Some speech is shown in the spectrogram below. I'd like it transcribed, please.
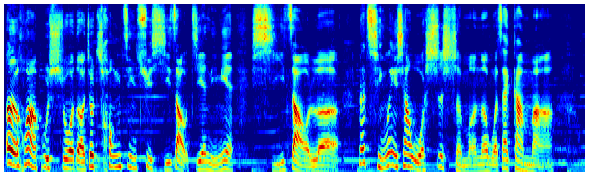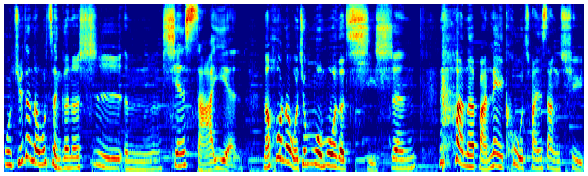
二话不说的就冲进去洗澡间里面洗澡了。那请问一下，我是什么呢？我在干嘛？我觉得呢，我整个呢是嗯，先傻眼，然后呢，我就默默的起身，然后呢，把内裤穿上去，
